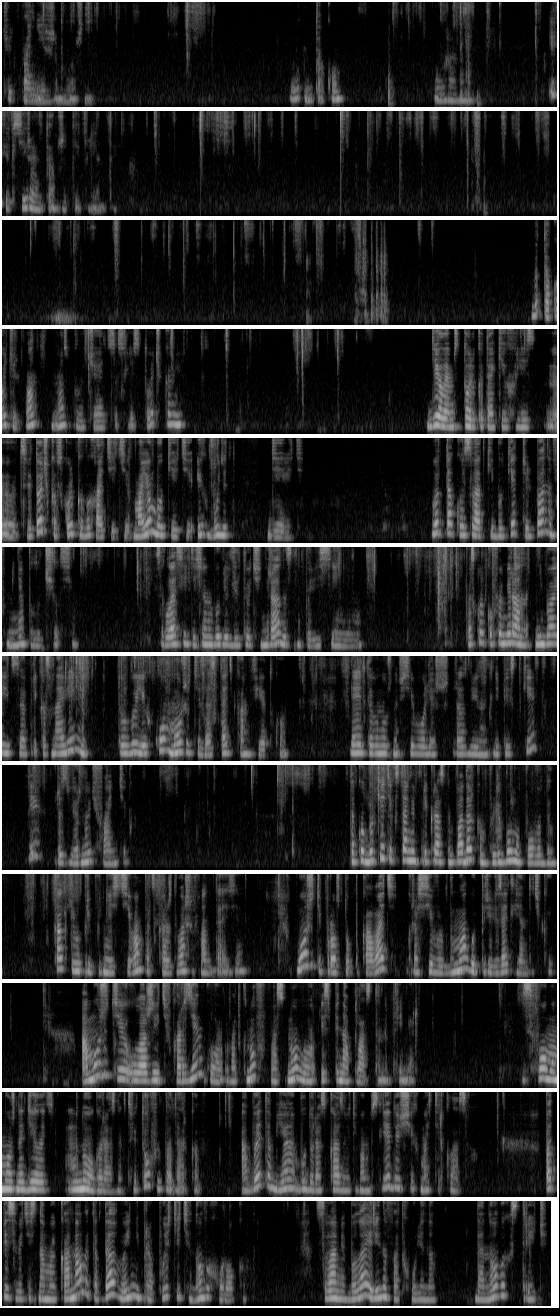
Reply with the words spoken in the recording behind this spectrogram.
чуть пониже можно. Вот на таком уровне. И фиксируем также тейп-лентой. Вот такой тюльпан у нас получается с листочками. Делаем столько таких лист, э, цветочков, сколько вы хотите. В моем букете их будет 9. Вот такой сладкий букет тюльпанов у меня получился. Согласитесь, он выглядит очень радостно по-весеннему. Поскольку фоамиран не боится прикосновений, то вы легко можете достать конфетку. Для этого нужно всего лишь раздвинуть лепестки и развернуть фантик. Такой букетик станет прекрасным подарком по любому поводу. Как его преподнести, вам подскажет ваша фантазия. Можете просто упаковать красивую бумагу и перевязать ленточкой. А можете уложить в корзинку, воткнув в основу из пенопласта, например. Из фома можно делать много разных цветов и подарков. Об этом я буду рассказывать вам в следующих мастер-классах. Подписывайтесь на мой канал, и тогда вы не пропустите новых уроков. С вами была Ирина Фатхулина. До новых встреч!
